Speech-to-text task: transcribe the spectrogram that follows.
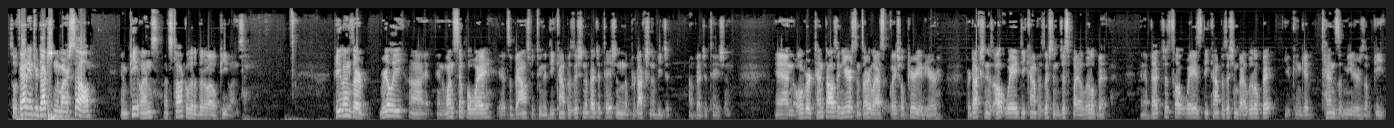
So with that introduction to Marcel and peatlands, let's talk a little bit about peatlands. Peatlands are really, uh, in one simple way, it's a balance between the decomposition of vegetation and the production of, of vegetation. And over 10,000 years since our last glacial period here, production has outweighed decomposition just by a little bit. And if that just outweighs decomposition by a little bit, you can get tens of meters of peat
